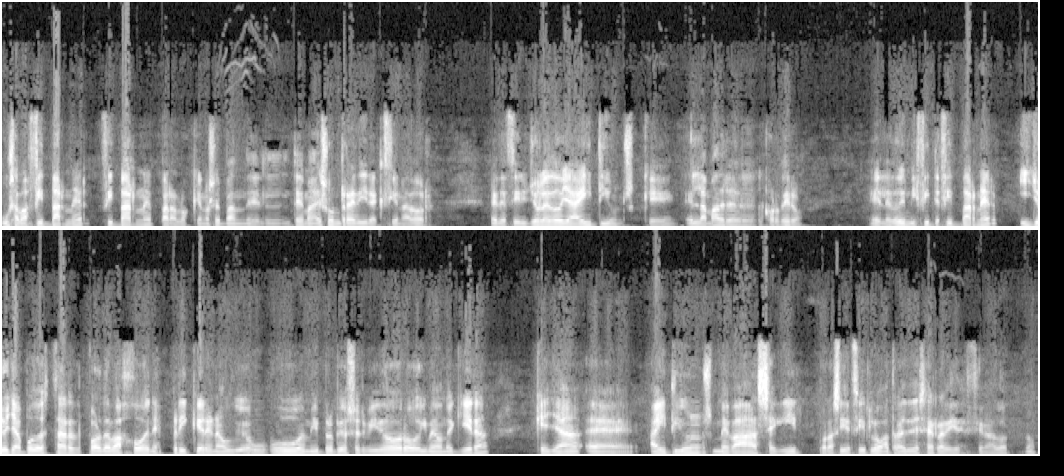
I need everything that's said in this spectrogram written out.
usaba FeedBurner. FeedBurner, para los que no sepan del tema, es un redireccionador. Es decir, yo le doy a iTunes, que es la madre del cordero, eh, le doy mi feed de FeedBurner y yo ya puedo estar por debajo en Spreaker, en AudioBoo, en mi propio servidor o irme donde quiera, que ya iTunes me va a seguir, por así decirlo, a través de ese redireccionador, ¿no?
